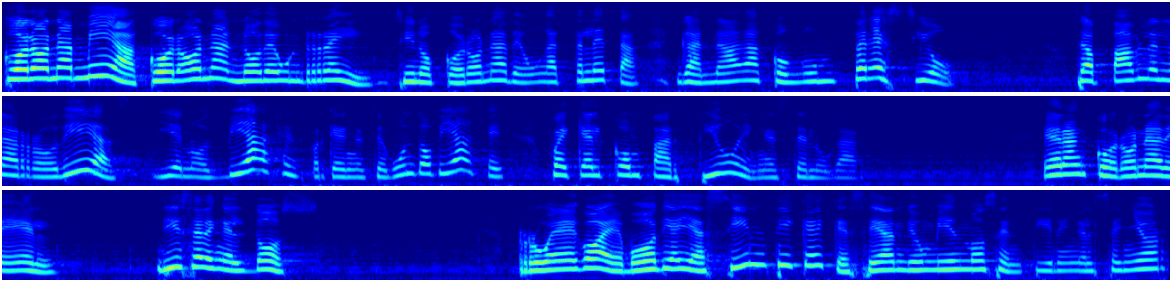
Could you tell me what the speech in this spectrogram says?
Corona mía, corona no de un rey, sino corona de un atleta, ganada con un precio sea, Pablo en las rodillas y en los viajes, porque en el segundo viaje fue que él compartió en este lugar. Eran corona de él. Dice en el 2, ruego a Evodia y a Sintique que sean de un mismo sentir en el Señor.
